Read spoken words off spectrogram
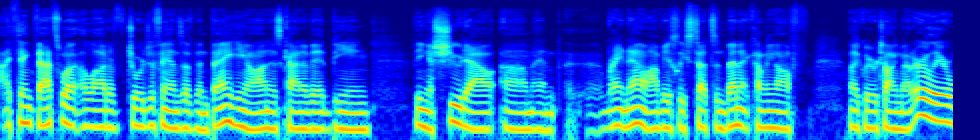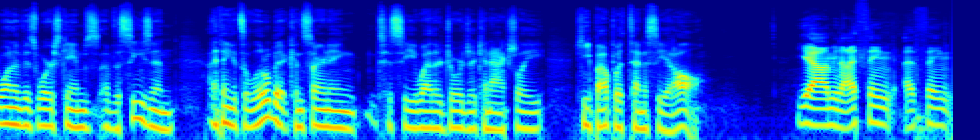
I think that's what a lot of Georgia fans have been banking on is kind of it being being a shootout. Um, and uh, right now, obviously, Stetson Bennett coming off, like we were talking about earlier, one of his worst games of the season. I think it's a little bit concerning to see whether Georgia can actually keep up with Tennessee at all. Yeah, I mean, I think I think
